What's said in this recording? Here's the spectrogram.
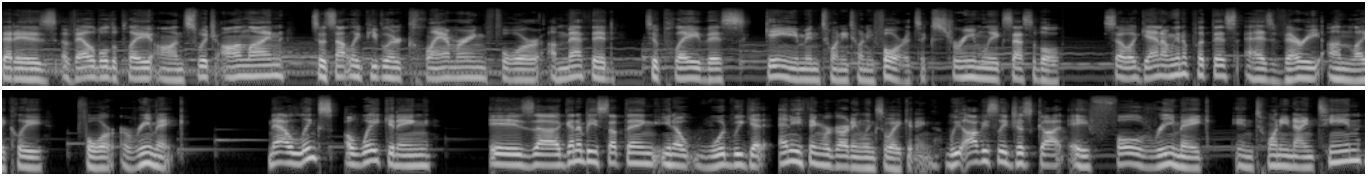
that is available to play on Switch Online. So it's not like people are clamoring for a method to play this game in 2024. It's extremely accessible. So again, I'm going to put this as very unlikely for a remake. Now, Link's Awakening is uh, going to be something, you know, would we get anything regarding Link's Awakening? We obviously just got a full remake in 2019.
